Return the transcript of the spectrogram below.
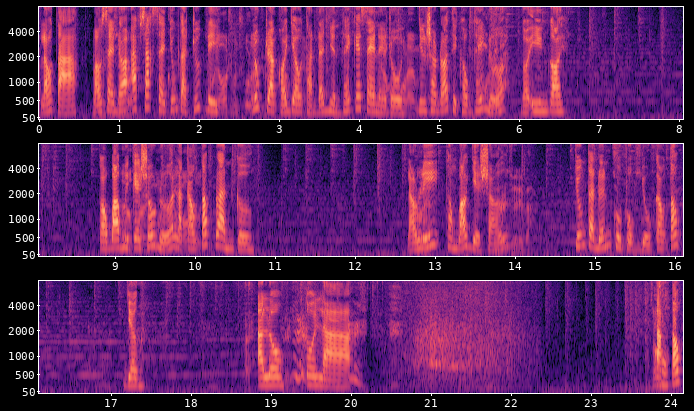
Lão tạ, bảo xe đó áp sát xe chúng ta trước đi. Lúc ra khỏi giao thành đã nhìn thấy cái xe này rồi Nhưng sau đó thì không thấy nữa. Ngồi yên coi. Còn 30 cây số nữa là cao tốc đó anh Cường. Lão Lý thông báo về sở. Chúng ta đến khu phục vụ cao tốc. Dân. Alo, tôi là Tăng tốc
